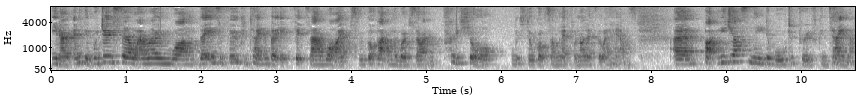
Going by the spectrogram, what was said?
you know, anything. We do sell our own one. There is a food container, but it fits our wipes. We've got that on the website. I'm pretty sure we've still got some left when I left the warehouse. Um, but you just need a waterproof container.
